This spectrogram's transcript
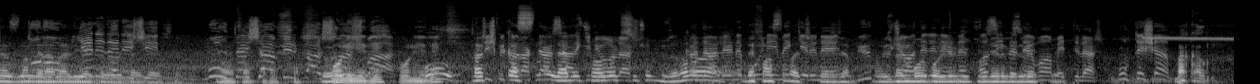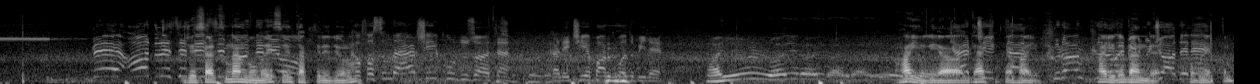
En azından beraberliği yakaladık eşit. arkadaşlar. Muhteşem bir arkadaşlar. Gol yedik, gol yedik. Bu bir taktik aslında ileride çoğalmak için çok güzel ama defansı da açık yerine vereceğim. büyük O yüzden bol gollü bir mücadelelerine ikinci yarı bizi bekliyor. ettiler. Muhteşem. Bakalım. Ve adrese Cesaretinden dolayı seni takdir ediyorum. Kafasında her şeyi kurdu zaten. Kaleciye bakmadı bile. Hayır, hayır, hayır, hayır, hayır. Hayır ya gerçekten hayır. kıran kırana Hayırı ben de kabul ettim.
